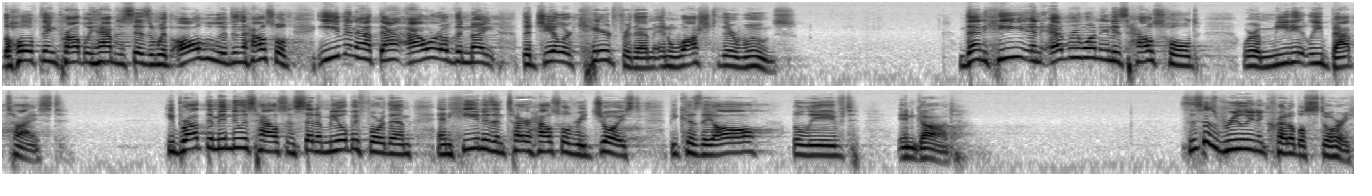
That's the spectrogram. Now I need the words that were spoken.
the whole thing probably happens. It says, with all who lived in the household, even at that hour of the night, the jailer cared for them and washed their wounds. Then he and everyone in his household were immediately baptized. He brought them into his house and set a meal before them, and he and his entire household rejoiced because they all believed in God. So this is really an incredible story.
